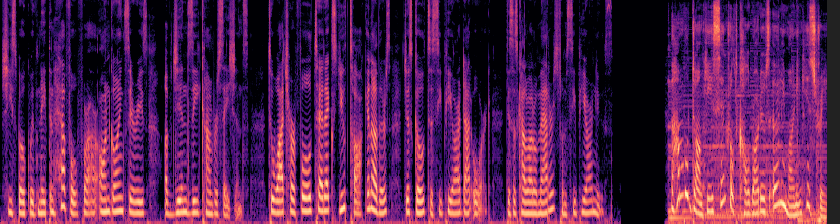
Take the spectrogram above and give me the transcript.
She spoke with Nathan Heffel for our ongoing series of Gen Z conversations. To watch her full TEDx Youth Talk and others, just go to CPR.org. This is Colorado Matters from CPR News. The humble donkey is central to Colorado's early mining history.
